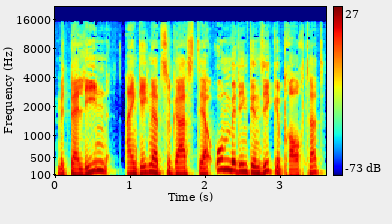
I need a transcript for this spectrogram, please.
Mit Berlin ein Gegner zu Gast, der unbedingt den Sieg gebraucht hat.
